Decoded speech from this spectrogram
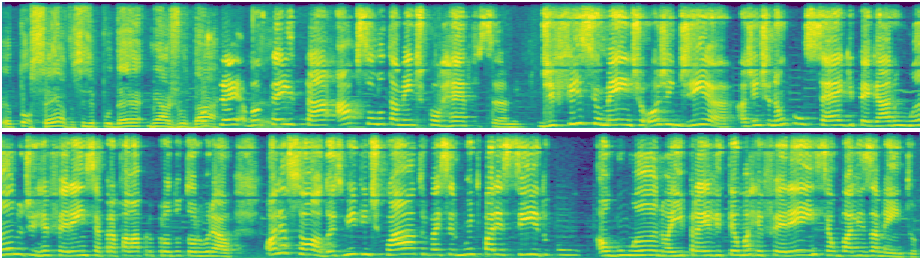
Eu estou certo? Se você puder me ajudar. Você, você é... está absolutamente correto, Sami. Dificilmente, hoje em dia, a gente não consegue pegar um ano de referência para falar para o produtor rural. Olha só, 2024 vai ser muito parecido com algum ano aí para ele ter uma referência, um balizamento.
